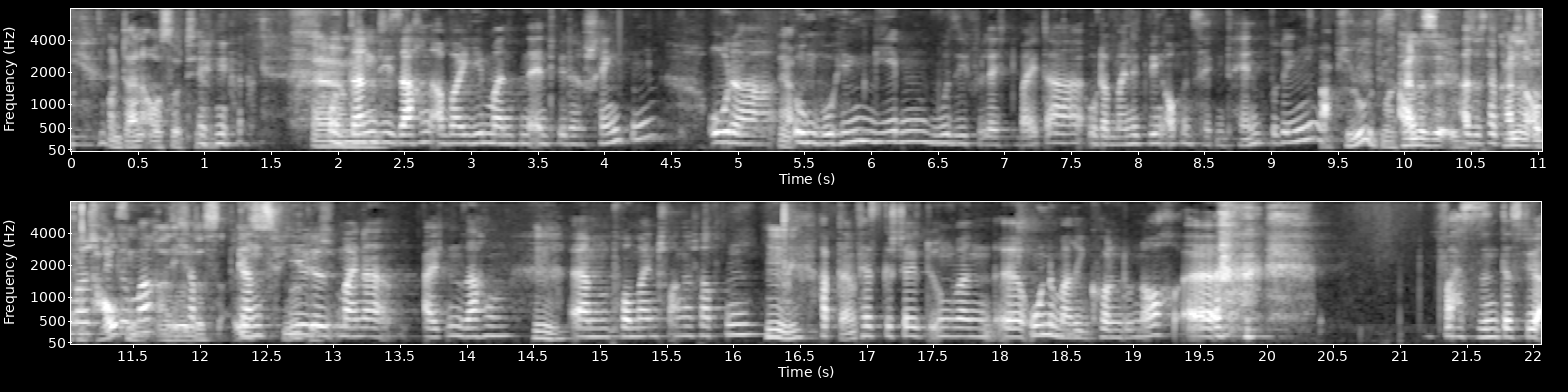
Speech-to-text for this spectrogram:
und dann aussortieren. Und dann ähm, die Sachen aber jemandem entweder schenken oder ja. irgendwo hingeben, wo sie vielleicht weiter oder meinetwegen auch in Secondhand bringen. Absolut, man kann, auch, es, also das kann es auch verkaufen. Gemacht. Also ich habe ganz viele meiner alten Sachen hm. ähm, vor meinen Schwangerschaften, hm. habe dann festgestellt, irgendwann äh, ohne Marie Kondo noch, äh, was sind das für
